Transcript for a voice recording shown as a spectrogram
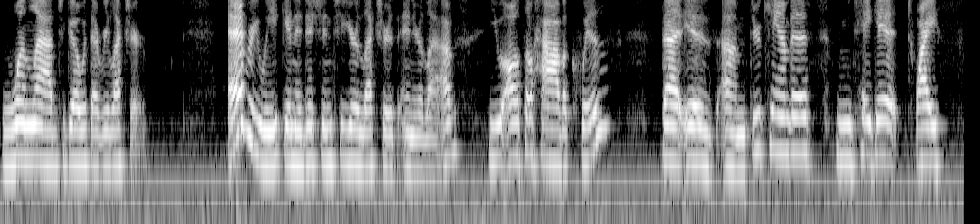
one lab to go with every lecture. Every week, in addition to your lectures and your labs, you also have a quiz that is um, through Canvas. You can take it twice.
